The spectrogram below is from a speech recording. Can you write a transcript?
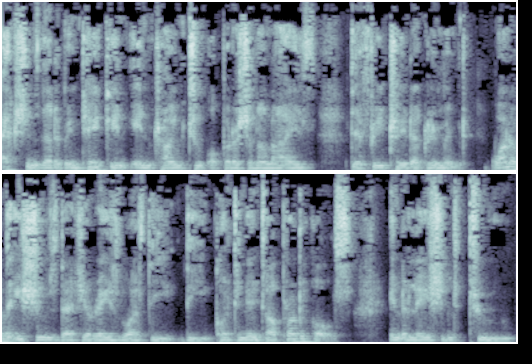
actions that have been taken in trying to operationalize the free trade agreement. One of the issues that he raised was the, the continental protocols in relation to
